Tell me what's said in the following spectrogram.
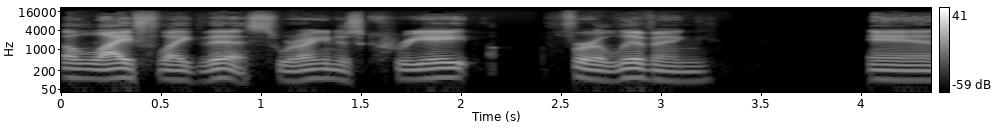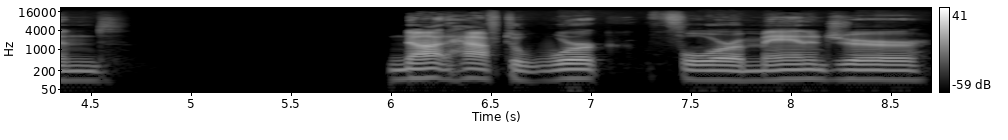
a life like this where I can just create for a living and not have to work for a manager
